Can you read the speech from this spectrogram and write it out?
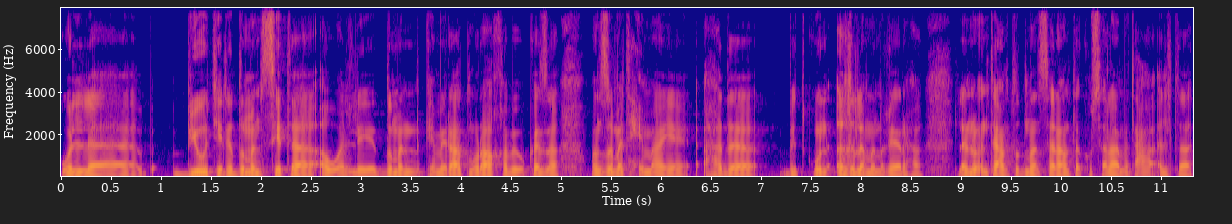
والبيوت يلي ضمن ستا أو اللي ضمن كاميرات مراقبة وكذا وانظمه حماية هذا بتكون أغلى من غيرها لأنه أنت عم تضمن سلامتك وسلامة عائلتك.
